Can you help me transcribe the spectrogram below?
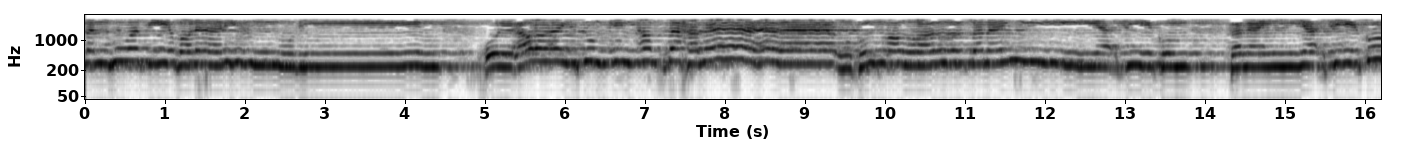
من هو في ضلال مبين. قل أرأيتم إن أصبح ماؤكم غورا فمن يأتيكم, فمن يأتيكم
